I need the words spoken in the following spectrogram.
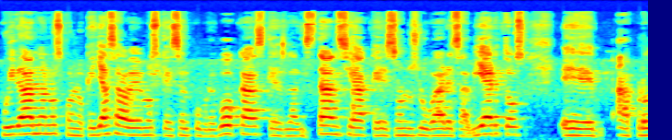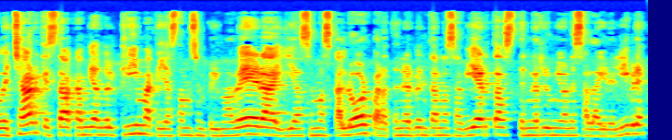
cuidándonos con lo que ya sabemos que es el cubrebocas, que es la distancia, que son los lugares abiertos, eh, aprovechar que está cambiando el clima, que ya estamos en primavera y hace más calor para tener ventanas abiertas, tener reuniones al aire libre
